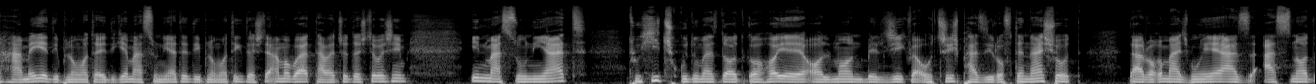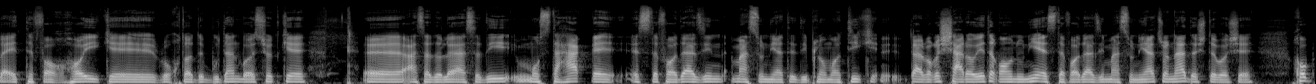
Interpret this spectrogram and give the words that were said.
همه دیپلمات های دیگه مصونیت دیپلماتیک داشته اما باید توجه داشته باشیم این مصونیت تو هیچ کدوم از دادگاه های آلمان، بلژیک و اتریش پذیرفته نشد. در واقع مجموعه از اسناد و اتفاقهایی که رخ داده بودن باعث شد که اسدالله اسدی مستحق استفاده از این مسئولیت دیپلماتیک در واقع شرایط قانونی استفاده از این مسئولیت رو نداشته باشه. خب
